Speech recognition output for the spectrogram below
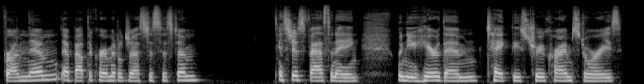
from them about the criminal justice system. It's just fascinating when you hear them take these true crime stories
